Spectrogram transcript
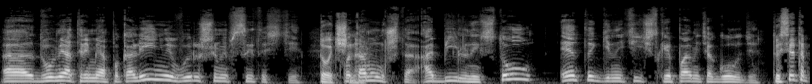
э, двумя-тремя поколениями, выросшими в сытости. Точно. Потому что обильный стол это генетическая память о голоде. То есть это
